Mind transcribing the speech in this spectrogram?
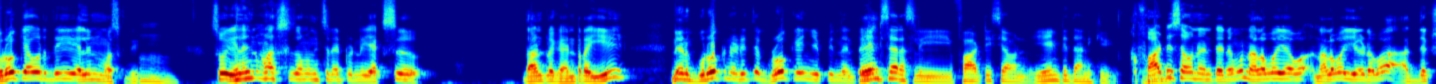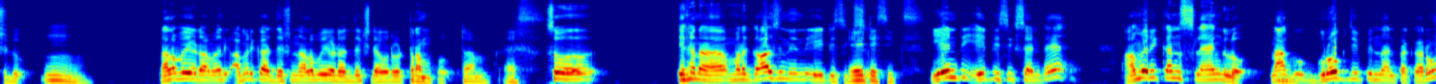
గ్రోక్ ఎవరిది? ఎలిన్ మాస్క్ది. సో ఎలిన్ మాస్క్ సంబంధించినటువంటి ఎక్స్ దాంట్లోకి ఎంటర్ అయ్యి నేను గ్రోక్ని అడిగితే గ్రోక్ ఏం చెప్పిందంటే ఏంటి సార్ అసలు ఈ ఫార్టీ సెవెన్ ఏంటి దానికి? ఫార్టీ సెవెన్ అంటేనేమో నలభైవ నలభై ఏడవ అధ్యక్షుడు. నలభై ఏడు అమెరికా అమెరికా అధ్యక్షుడు నలభై ఏడు అధ్యక్షుడు ఎవరు? ట్రంప్ ట్రంప్ సో ఇక మనకు కావాల్సింది ఏంది? ఎయిటీ సిక్స్ ఎయిటీ సిక్స్ ఏంటి ఎయిటీ సిక్స్ అంటే అమెరికన్ స్లాంగ్లో నాకు గ్రోక్ చెప్పిన దాని ప్రకారం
